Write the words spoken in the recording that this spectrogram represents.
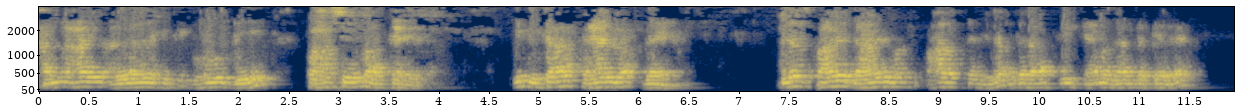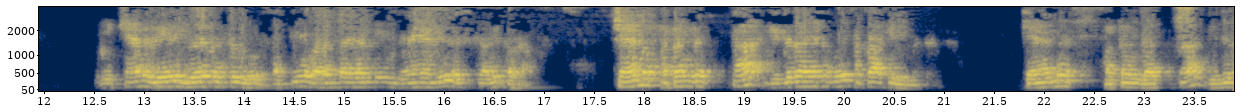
තණ්හාවෙන් අල්ලගෙන සිටි බොහෝ දේ පහසුවෙන්ම අත්හැරෙනවා. මේ විචාර සහැල්ලුවක් දැනෙනවා. දවස් පාරේ දහවන මාස 15 වෙනිදා අද රාත්‍රී කෑම ගන්න පෙර මේ කෑම වේල ඉවරනතුරු සතිය වරද්දා ගන්නේ නැහැ යන්නේ ලස්කාරේ කරා. කෑම පටන් ගත්තා ගෙදර අය සමග කතා කිරීමට. කෑම පටන් ගත්තා ගෙදර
